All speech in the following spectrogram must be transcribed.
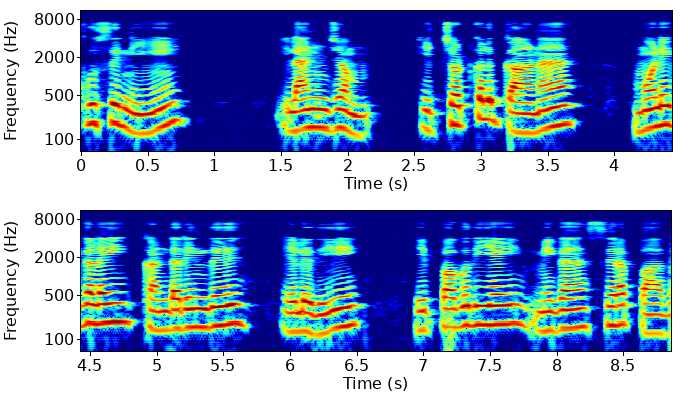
குசுனி இளஞ்சம் இச்சொற்களுக்கான மொழிகளை கண்டறிந்து எழுதி இப்பகுதியை மிக சிறப்பாக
